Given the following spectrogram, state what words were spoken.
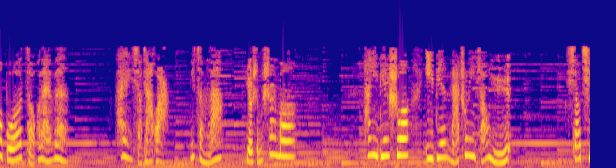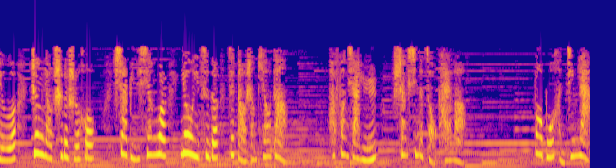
鲍勃走过来问：“嘿，小家伙，你怎么啦？有什么事儿吗？”他一边说，一边拿出了一条鱼。小企鹅正要吃的时候。馅饼的香味又一次的在岛上飘荡，他放下鱼，伤心的走开了。鲍勃很惊讶，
